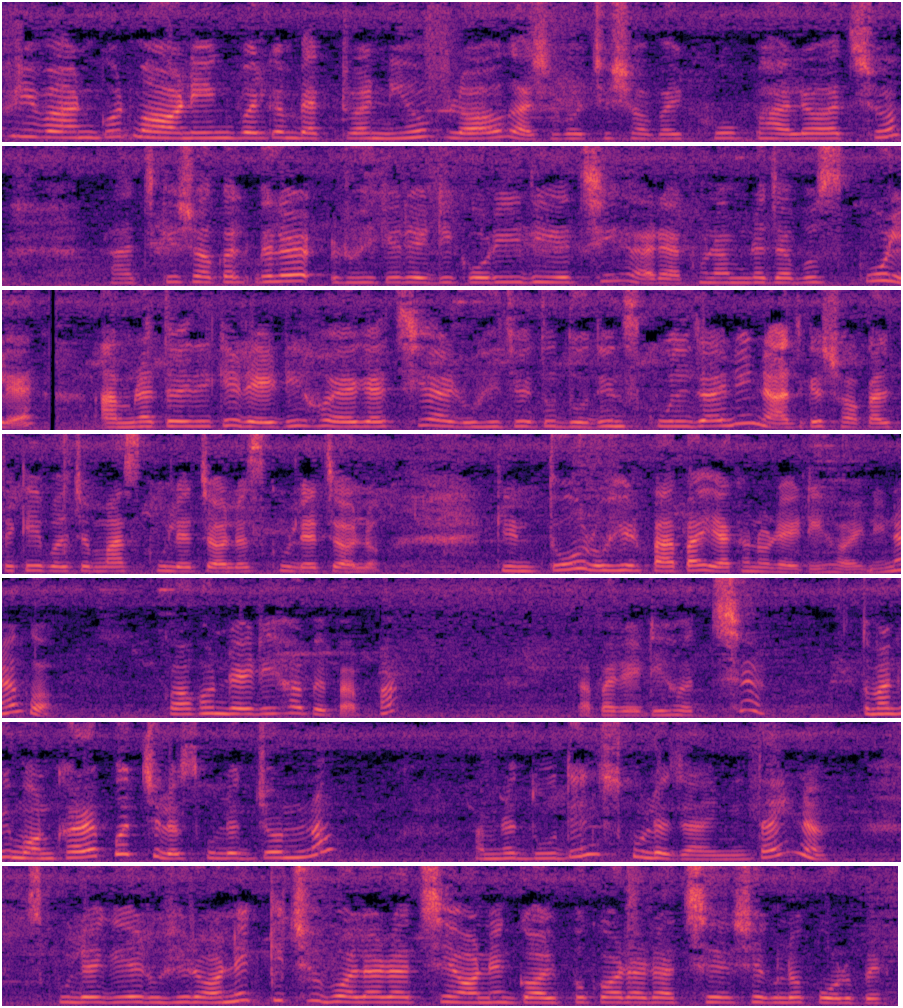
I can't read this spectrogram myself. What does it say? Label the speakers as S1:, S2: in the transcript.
S1: Everyone good morning welcome back to our new blog আশা করছি সবাই খুব ভালো আছো। আজকে সকালবেলা রুহিকে রেডি করিয়ে দিয়েছি, আর এখন আমরা যাব স্কুলে। আমরা তো এদিকে রেডি হয়ে গেছি, আর রুহি যেহেতু দুদিন স্কুল যায়নি না, আজকে সকাল থেকেই বলছে, মা, স্কুলে চলো স্কুলে চলো। কিন্তু রুহির পাপাই এখনও রেডি হয়নি, না গো? কখন রেডি হবে পাপা? পাপা রেডি হচ্ছে? তোমার কি মন খারাপ করছিল স্কুলের জন্য? আমরা দুদিন স্কুলে যাইনি, তাই না? স্কুলে গিয়ে রুহির অনেক কিছু বলার আছে, অনেক গল্প করার আছে, সেগুলো করবে।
